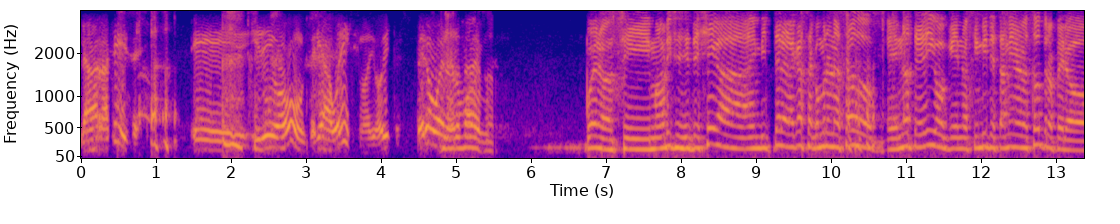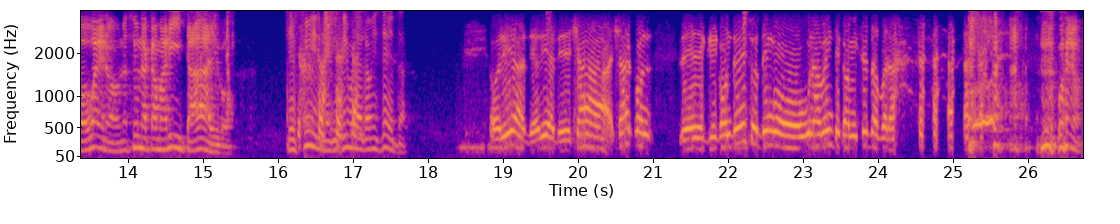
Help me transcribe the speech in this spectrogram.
la agarra así, dice. Y, y digo, uh, sería buenísimo, digo, ¿viste? Pero bueno, no sabemos. Bueno, si Mauricio, si te llega a invitar a la casa a comer un asado, eh, no te digo que nos invites también a nosotros, pero bueno, no sé, una camarita, algo. Que firme, que firme la camiseta. Olvídate, olvídate. Ya, ya con, desde que conté eso tengo unas 20 camisetas para... Bueno,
